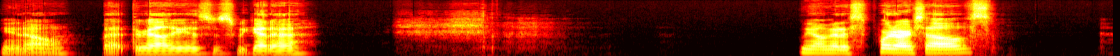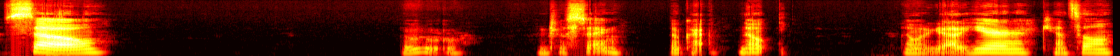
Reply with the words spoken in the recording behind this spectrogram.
you know, but the reality is is we got to we all got to support ourselves. So, ooh, interesting. Okay. Nope. I want to get out of here. Cancel.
